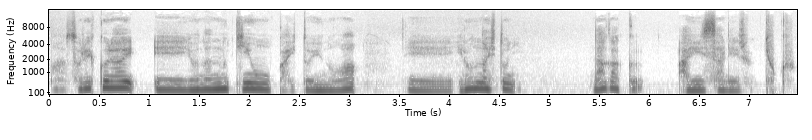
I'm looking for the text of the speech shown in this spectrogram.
まあ、それくらい、えー、ヨナ抜き音階というのは、えー、いろんな人に長く愛される曲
